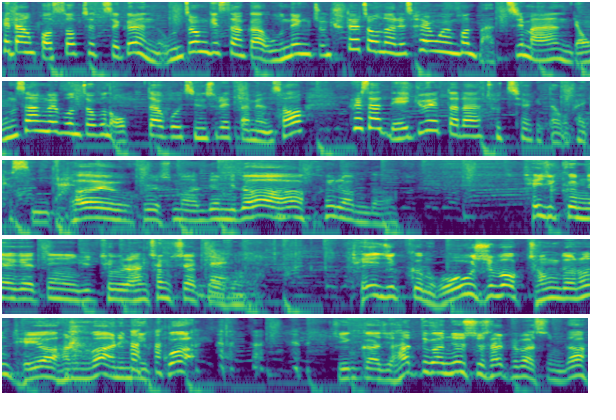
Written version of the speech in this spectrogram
해당 버스업체 측은 운전기사가 운행 중 휴대전화를 사용한 건 맞지만 영상을 본 적은 없다고 진술했다면서 회사 내규에 따라 조치하겠다고 밝혔습니다. 아유 그러시면 안 됩니다. 큰일 납니다. 퇴직금 얘기했더니 유튜브를 한 청취자께서 네. 퇴직금 50억 정도는 돼야 하는 거 아닙니까? 지금까지 핫뜨거 뉴스 살펴봤습니다.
